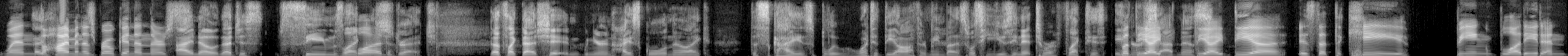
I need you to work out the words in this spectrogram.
when I- the hymen is broken and there's I know that just seems like a Blood. stretch. That's like that shit in, when you're in high school and they're like, "The sky is blue." What did the author mean by this? Was he using it to reflect his inner but the i- the idea is that the key being bloodied and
